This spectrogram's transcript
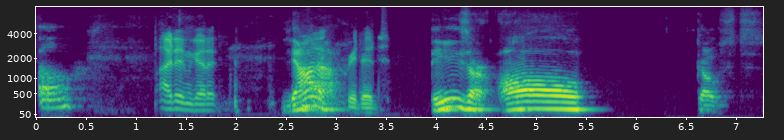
Oh. I didn't get it. Yana. These are all ghosts.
